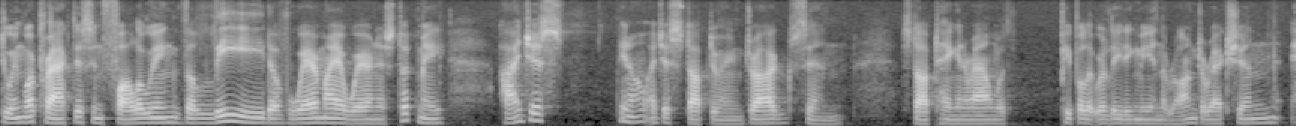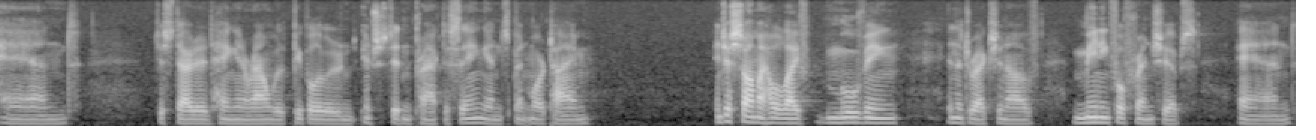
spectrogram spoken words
doing more practice and following the lead of where my awareness took me, I just, you know, I just stopped doing drugs and stopped hanging around with people that were leading me in the wrong direction and just started hanging around with people who were interested in practicing and spent more time and just saw my whole life moving in the direction of meaningful friendships and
